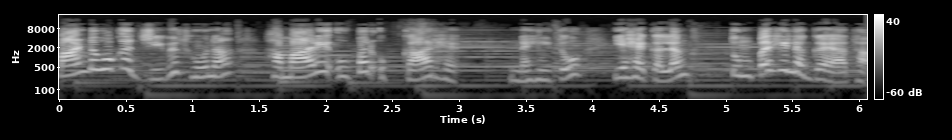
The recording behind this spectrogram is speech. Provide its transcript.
पांडवों का जीवित होना हमारे ऊपर उपकार है। नहीं तो यह कलंक तुम पर ही लग गया था।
